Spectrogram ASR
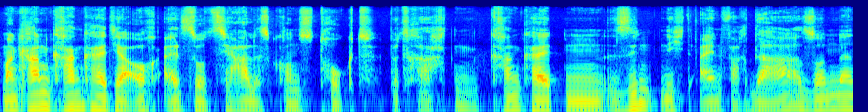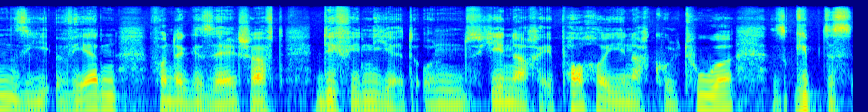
Man kann Krankheit ja auch als soziales Konstrukt betrachten. Krankheiten sind nicht einfach da, sondern sie werden von der Gesellschaft definiert. Und je nach Epoche, je nach Kultur gibt es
